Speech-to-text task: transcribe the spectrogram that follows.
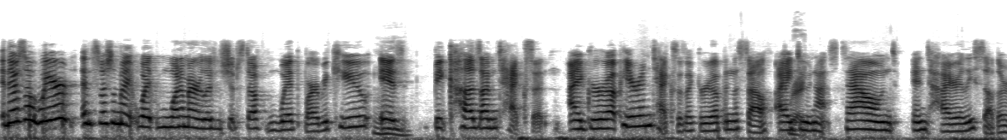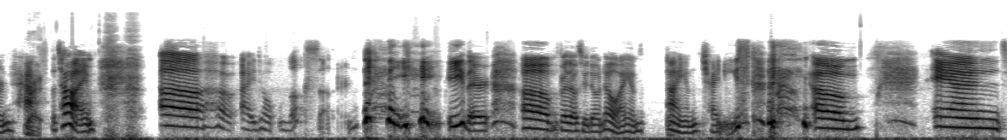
there's a weird, and especially my one of my relationship stuff with barbecue is because I'm Texan. I grew up here in Texas. I grew up in the South. I do not sound entirely Southern half Right. the time. Uh, I don't look Southern either. Um, for those who don't know, I am I am Chinese. um, and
